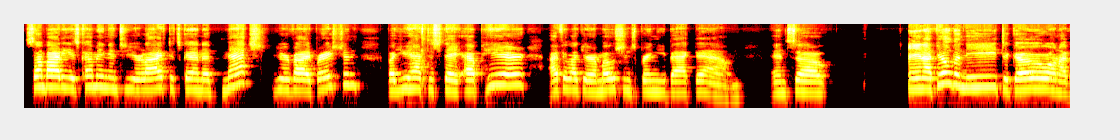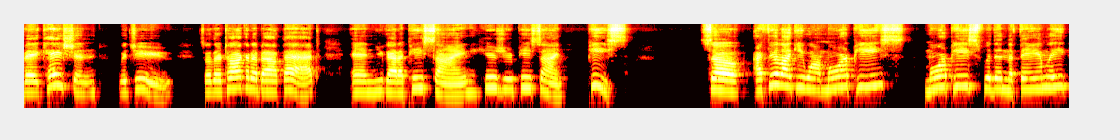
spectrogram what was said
Somebody is coming into your life that's going to match your vibration, but you have to stay up here. I feel like your emotions bring you back down. And so, and I feel the need to go on a vacation with you. So they're talking about that. And you got a peace sign. Here's your peace sign peace so I feel like you want more peace, more peace within the family,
